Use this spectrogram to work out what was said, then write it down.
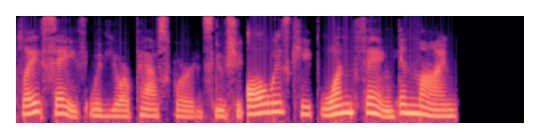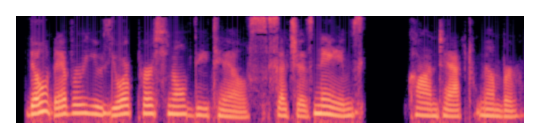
Play safe with your passwords. You should always keep one thing in mind. Don't ever use your personal details such as names, contact number,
